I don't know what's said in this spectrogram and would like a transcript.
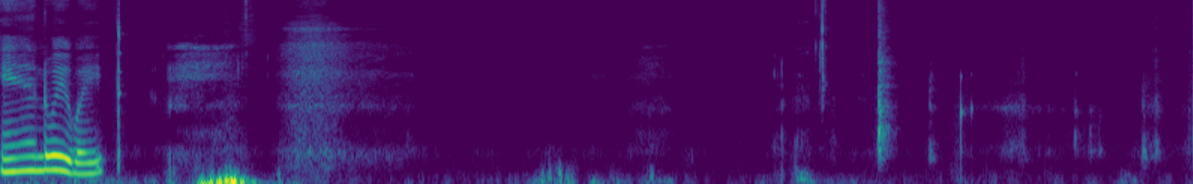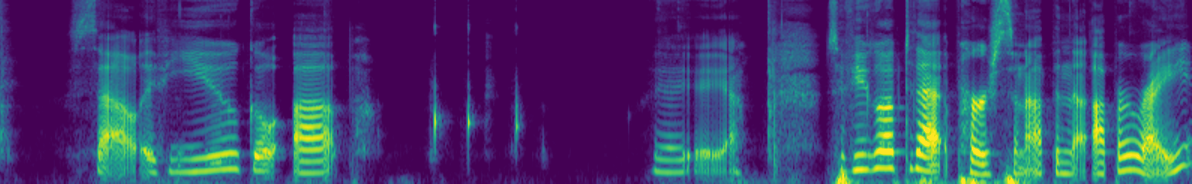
And we wait. So if you go up, yeah, yeah, yeah. So if you go up to that person up in the upper right,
